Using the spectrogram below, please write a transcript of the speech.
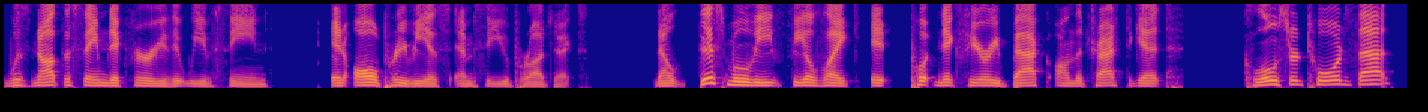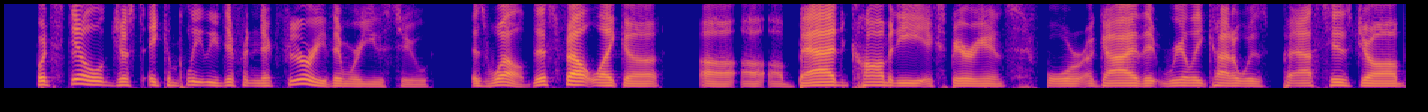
was not the same Nick Fury that we've seen in all previous MCU projects. Now, this movie feels like it put Nick Fury back on the track to get closer towards that, but still just a completely different Nick Fury than we're used to as well. This felt like a a, a bad comedy experience for a guy that really kind of was past his job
